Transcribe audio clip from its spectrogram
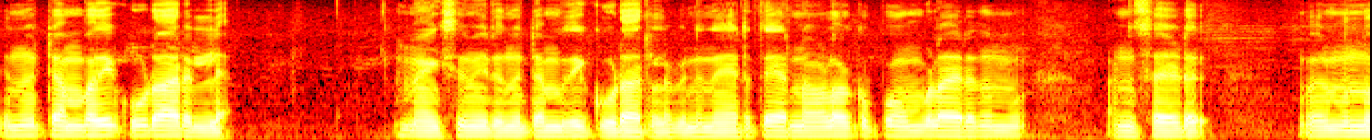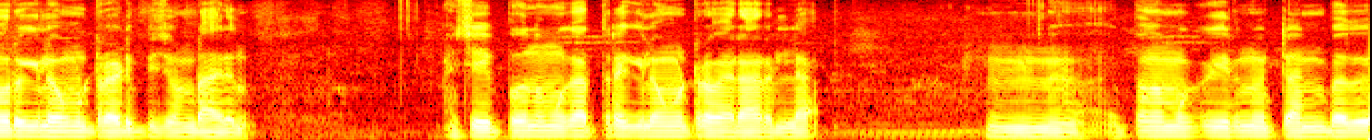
ഇരുന്നൂറ്റമ്പതിൽ കൂടാറില്ല. മാക്സിമം ഇരുന്നൂറ്റമ്പതിൽ കൂടാറില്ല. പിന്നെ നേരത്തെ എറണാകുളമൊക്കെ പോകുമ്പോഴായിരുന്നു വൺ സൈഡ് ഒരു മുന്നൂറ് കിലോമീറ്റർ അടുപ്പിച്ചുണ്ടായിരുന്നു പക്ഷേ ഇപ്പോൾ നമുക്ക് അത്ര കിലോമീറ്റർ വരാറില്ല. ഇപ്പോൾ നമുക്ക് ഇരുന്നൂറ്റൻപത്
